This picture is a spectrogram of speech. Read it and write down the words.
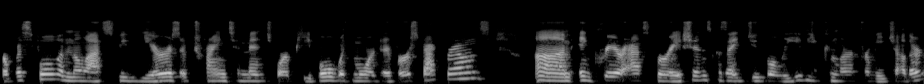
purposeful in the last few years of trying to mentor people with more diverse backgrounds um, and career aspirations because I do believe you can learn from each other.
